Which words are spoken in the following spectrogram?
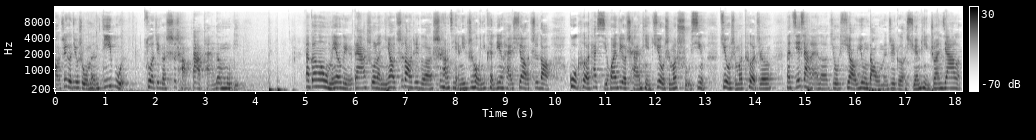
好，这个就是我们第一步做这个市场大盘的目的。那刚刚我们也给大家说了，你要知道这个市场潜力之后，你肯定还需要知道顾客他喜欢这个产品具有什么属性，具有什么特征。那接下来呢，就需要用到我们这个选品专家了。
